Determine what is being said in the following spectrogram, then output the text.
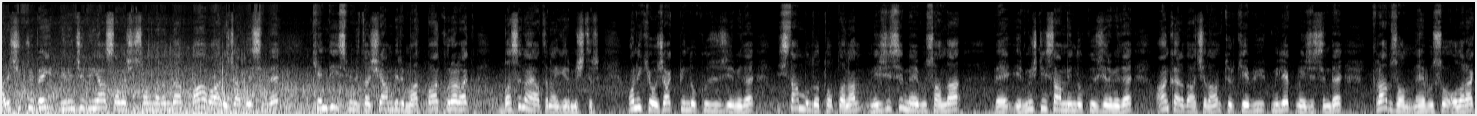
Ali Şükrü Bey 1. Dünya Savaşı sonlarında Bağbali Caddesi'nde kendi ismini taşıyan bir matbaa kurarak basın hayatına girmiştir. 12 Ocak 1920'de İstanbul'da toplanan Meclisi Mebusan'da ve 23 Nisan 1920'de Ankara'da açılan Türkiye Büyük Millet Meclisi'nde Trabzon mebusu olarak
